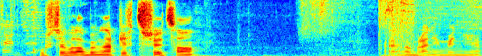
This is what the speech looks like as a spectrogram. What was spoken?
Tędy. Kurczę, wolałbym najpierw trzy, co? E, dobra, niech będzie.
